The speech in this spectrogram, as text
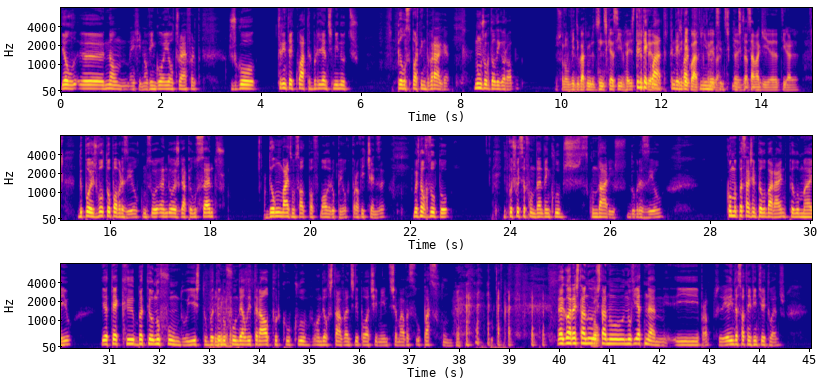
Ele eh, não, enfim, não vingou em Old Trafford, jogou 34 brilhantes minutos pelo Sporting de Braga num jogo da Liga Europa. Foram 24 minutos inesquecíveis. de 34, certeza. 34 minutos 34. inesquecíveis. Já estava aqui a tirar. Depois voltou para o Brasil, começou, andou a jogar pelo Santos, deu mais um salto para o futebol europeu, para o Vicenza, mas não resultou. E depois foi-se afundando em clubes secundários do Brasil, com uma passagem pelo Bahrein, pelo meio, e até que bateu no fundo. E isto bateu no fundo é literal porque o clube onde ele estava antes de ir para o Ho Chi Minh chamava-se o Passo Fundo. Agora está no, Bom. está no, no Vietnã e pronto, ainda só tem 28 anos.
